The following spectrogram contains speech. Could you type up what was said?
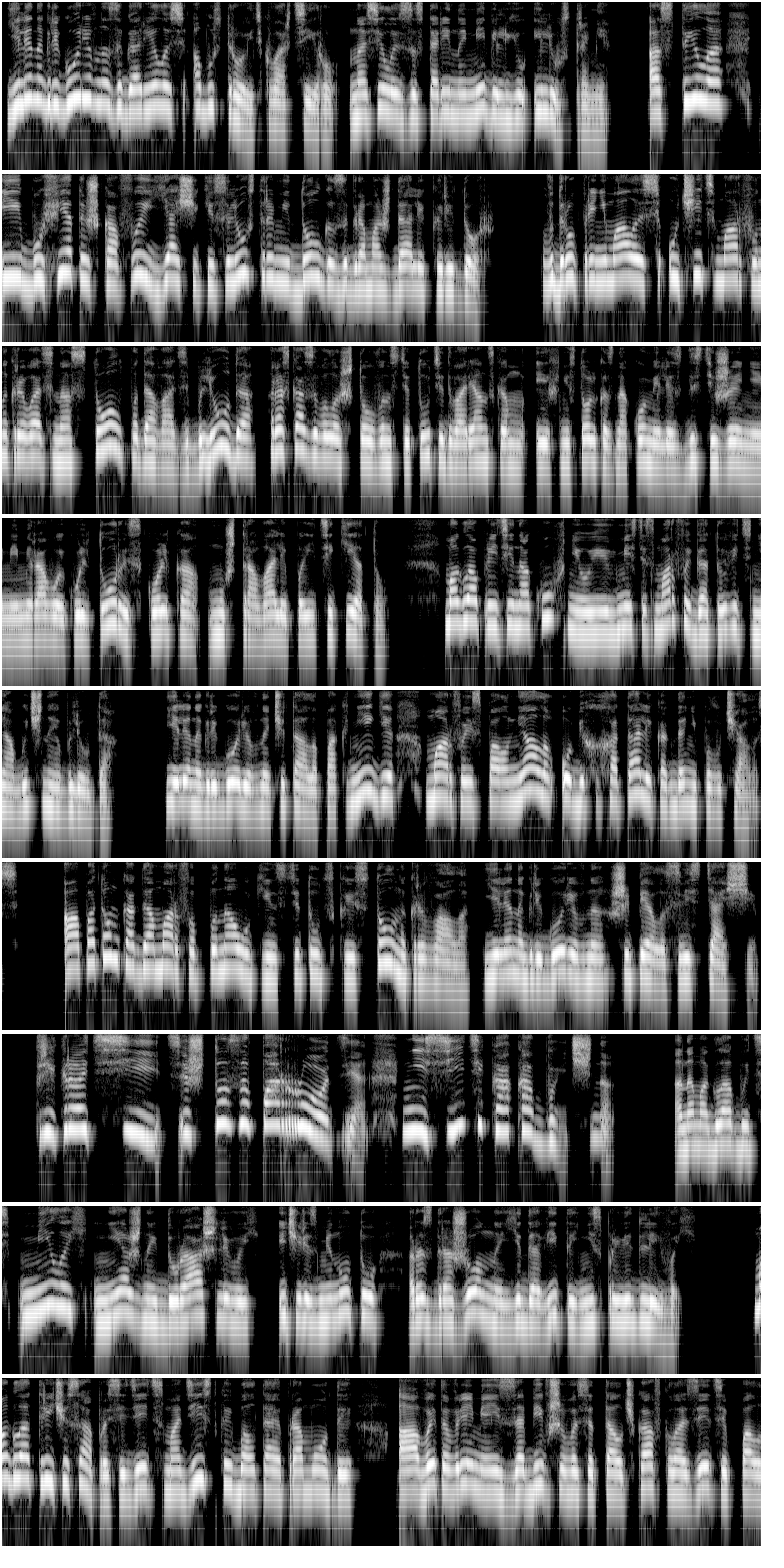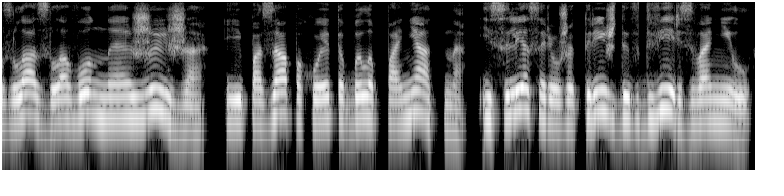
Елена Григорьевна загорелась обустроить квартиру, носилась за старинной мебелью и люстрами. Остыла, и буфеты, шкафы, ящики с люстрами долго загромождали коридор. Вдруг принималась учить Марфу накрывать на стол, подавать блюда, рассказывала, что в институте дворянском их не столько знакомили с достижениями мировой культуры, сколько муштровали по этикету. Могла прийти на кухню и вместе с Марфой готовить необычные блюда. Елена Григорьевна читала по книге, Марфа исполняла, обе хохотали, когда не получалось. А потом, когда Марфа по науке институтской стол накрывала, Елена Григорьевна шипела свистяще. «Прекратите! Что за пародия? Несите, как обычно!» Она могла быть милой, нежной, дурашливой и через минуту раздраженной, ядовитой, несправедливой. Могла три часа просидеть с модисткой, болтая про моды, а в это время из забившегося толчка в клозете ползла зловонная жижа, и по запаху это было понятно, и слесарь уже трижды в дверь звонил.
